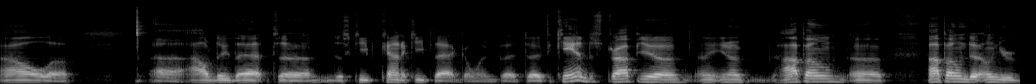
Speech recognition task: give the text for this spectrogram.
uh, I'll. Uh, uh, I'll do that. just keep kind of keep that going. But if you can, just drop you, you know, hop on hop on to, on your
